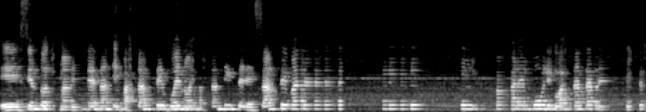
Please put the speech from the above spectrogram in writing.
eh, siento que es bastante bueno, es bastante interesante para para el público bastante atrayente,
